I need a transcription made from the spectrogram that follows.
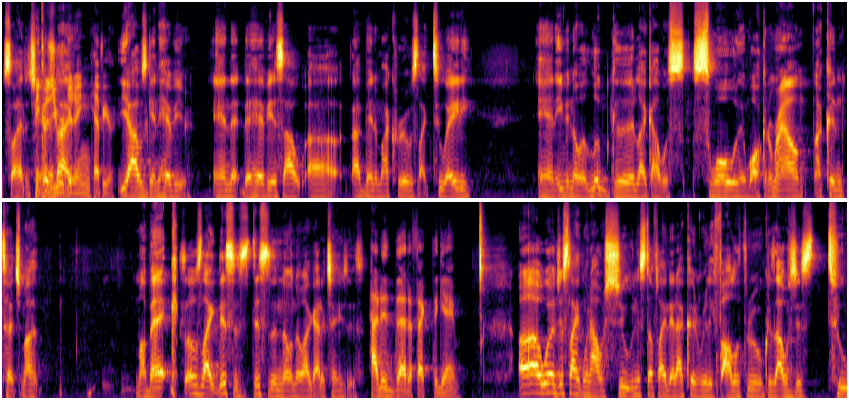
so I had to change. Because you diet. were getting heavier. Yeah, I was getting heavier and the, the heaviest I, uh, I've been in my career was like 280. And even though it looked good, like I was swollen walking around, I couldn't touch my my back. So it was like, this is this is a no-no. I got to change this. How did that affect the game? Uh, well, just like when I was shooting and stuff like that, I couldn't really follow through because I was just too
